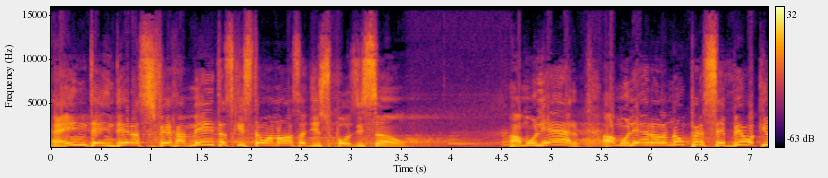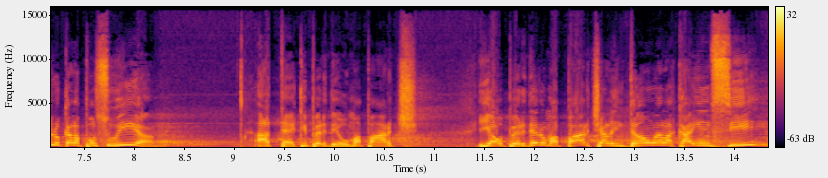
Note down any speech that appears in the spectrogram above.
é entender as ferramentas que estão à nossa disposição. A mulher, a mulher, ela não percebeu aquilo que ela possuía, até que perdeu uma parte. E ao perder uma parte, ela então ela cai em si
